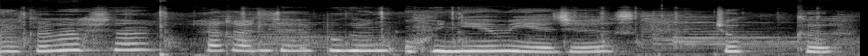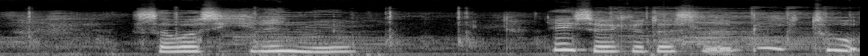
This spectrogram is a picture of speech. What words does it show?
Arkadaşlar herhalde bugün oynayamayacağız. Çok savaş girilmiyor. Neyse arkadaşlar bir tur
